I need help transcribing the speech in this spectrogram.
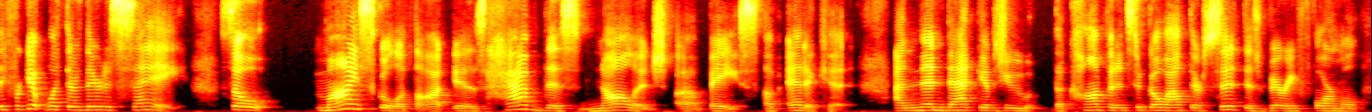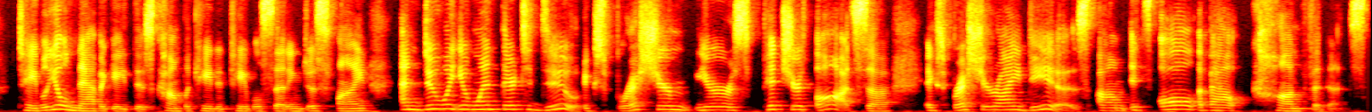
they forget what they're there to say. So my school of thought is have this knowledge uh, base of etiquette and then that gives you the confidence to go out there sit at this very formal table. You'll navigate this complicated table setting just fine and do what you went there to do. Express your your pitch your thoughts uh, express your ideas. Um, it's all about confidence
